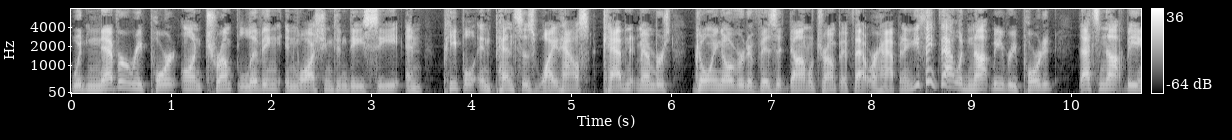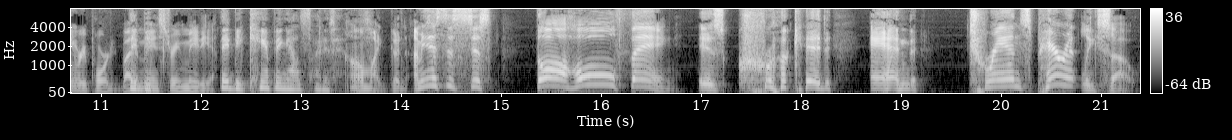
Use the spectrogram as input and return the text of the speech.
would never report on Trump living in Washington, D.C., and people in Pence's White House, cabinet members going over to visit Donald Trump if that were happening? You think that would not be reported? That's not being reported by they'd the mainstream be, media. They'd be camping outside his house. Oh, my goodness. I mean, this is just the whole thing is crooked and transparently so.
